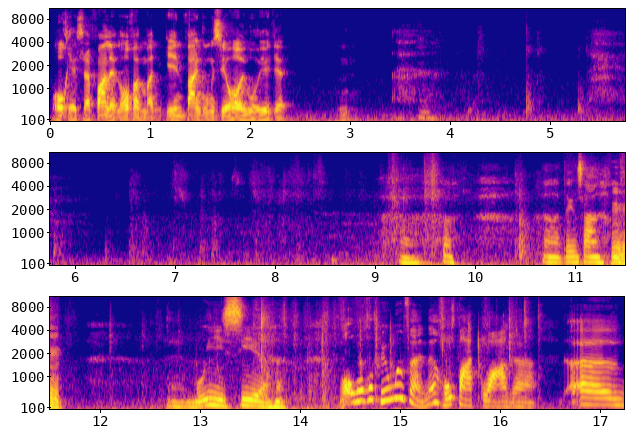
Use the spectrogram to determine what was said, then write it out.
我其實翻嚟攞份文件，翻公司開會嘅啫。啊啊，丁生，誒唔好意思啊，我我個表妹份人咧好八卦㗎，誒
